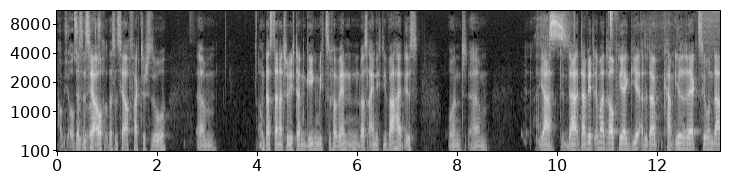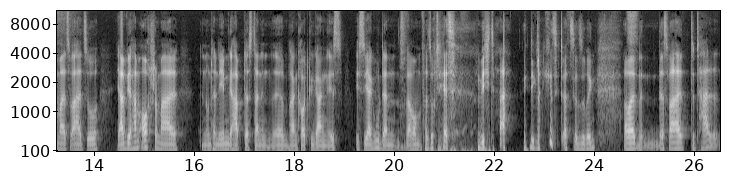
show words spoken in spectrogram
habe ich auch das so ist ja gesagt. auch, das ist ja auch faktisch so. Ähm, und das dann natürlich dann gegen mich zu verwenden, was eigentlich die Wahrheit ist. Und ähm, ja, da, da wird immer drauf reagiert. Also da kam ihre Reaktion damals, war halt so, ja, wir haben auch schon mal ein Unternehmen gehabt, das dann in äh, Bankrott gegangen ist. Ich so, ja gut, dann warum versucht ihr jetzt mich da in die gleiche Situation zu bringen? Aber das war halt total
